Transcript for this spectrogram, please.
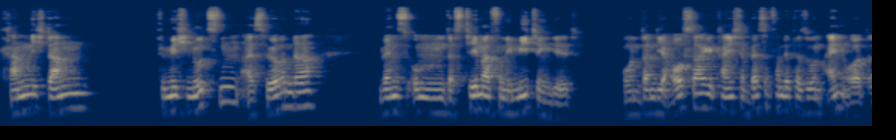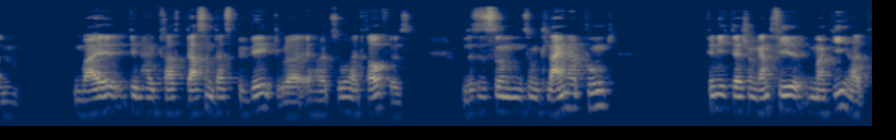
kann ich dann für mich nutzen als Hörender, wenn es um das Thema von dem Meeting geht. Und dann die Aussage kann ich dann besser von der Person einordnen, weil den halt gerade das und das bewegt oder er halt so halt drauf ist. Und das ist so ein, so ein kleiner Punkt, finde ich, der schon ganz viel Magie hat.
